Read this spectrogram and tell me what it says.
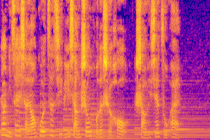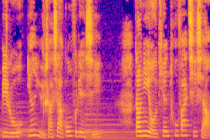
让你在想要过自己理想生活的时候少一些阻碍。比如英语上下功夫练习，当你有一天突发奇想，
